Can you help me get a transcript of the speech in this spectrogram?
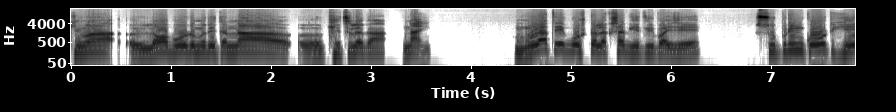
किंवा लॉ बोर्डमध्ये त्यांना खेचलं का? नाही. मुळात एक गोष्ट लक्षात घेतली पाहिजे सुप्रीम कोर्ट हे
